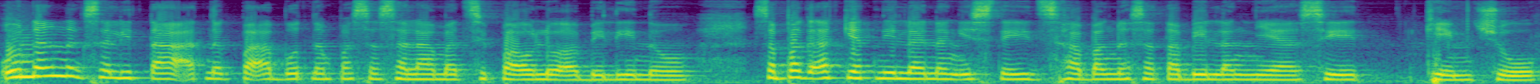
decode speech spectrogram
Unang nagsalita at nagpaabot ng pasasalamat si Paolo Abilino sa pag-akyat nila ng stage habang nasa tabi lang niya si Kim Chu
